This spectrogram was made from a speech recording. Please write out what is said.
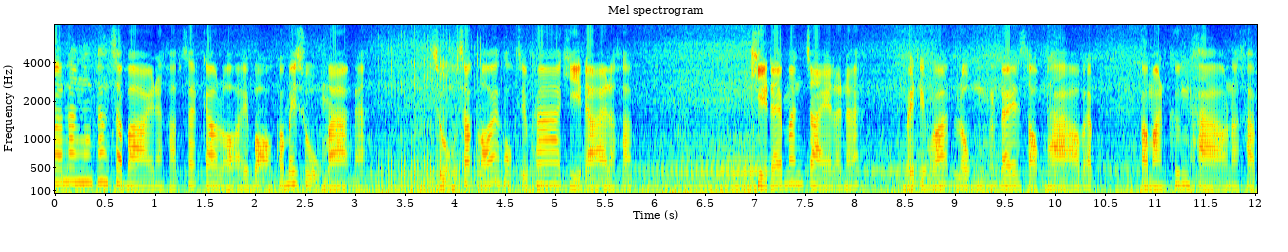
้านั่งค่อนข้างสบายนะครับ Z 900 บอกก็ไม่สูงมากนะ สูงสักร้อยหกสิบห้าขี่ได้แล้วครับ ขี่ได้มั่นใจแล้วนะหมายถึงว่าลงได้สองเท้าแบบประมาณครึ่งเท้านะครับ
